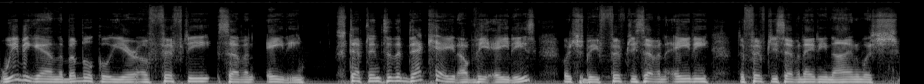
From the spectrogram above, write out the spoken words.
we began the biblical year of 5780 stepped into the decade of the 80s, which would be 5780 to 5789, which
